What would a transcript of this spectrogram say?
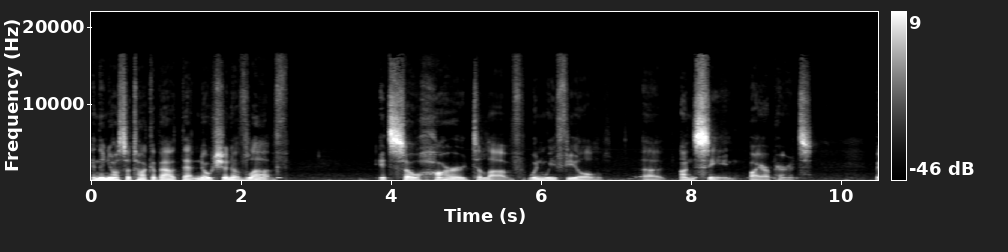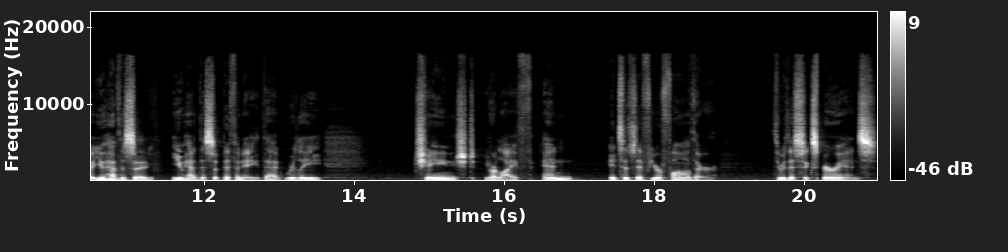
and then you also talk about that notion of love. It's so hard to love when we feel uh, unseen by our parents. But you have this unsafe. you had this epiphany that really changed your life. And it's as if your father, through this experience,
